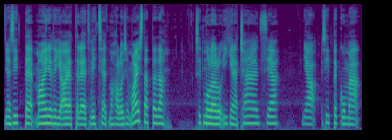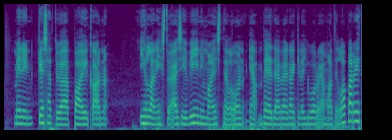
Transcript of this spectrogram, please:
Ja sitten mä aina jotenkin ajattelen, että vitsi, että mä haluaisin maistaa tätä. Sitten mulla ei ollut ikinä chanssia. Ja sitten kun mä menin kesätyöpaikan illanistujaisiin viinimaisteluun ja BTV kaikille Juoru ja Matin loparit,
